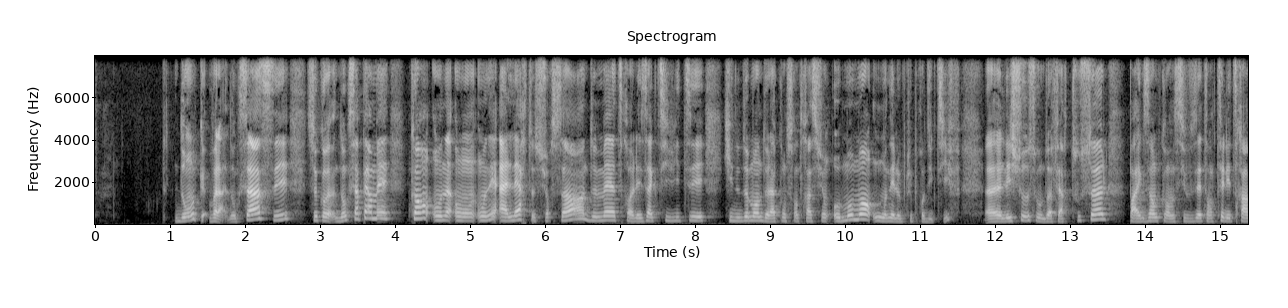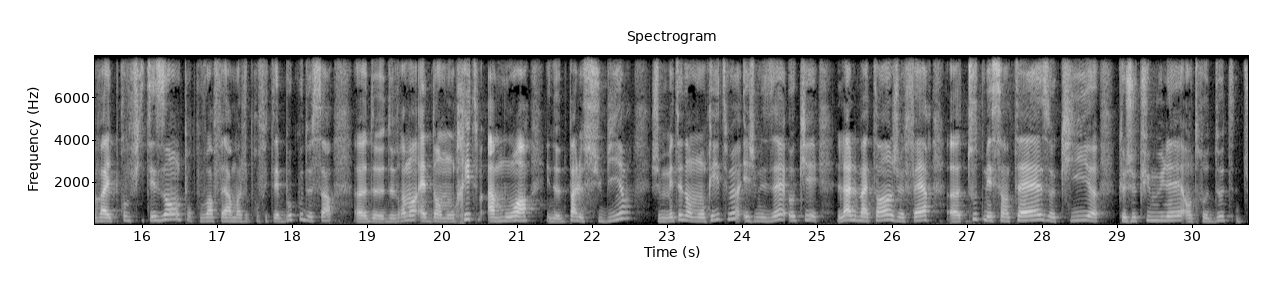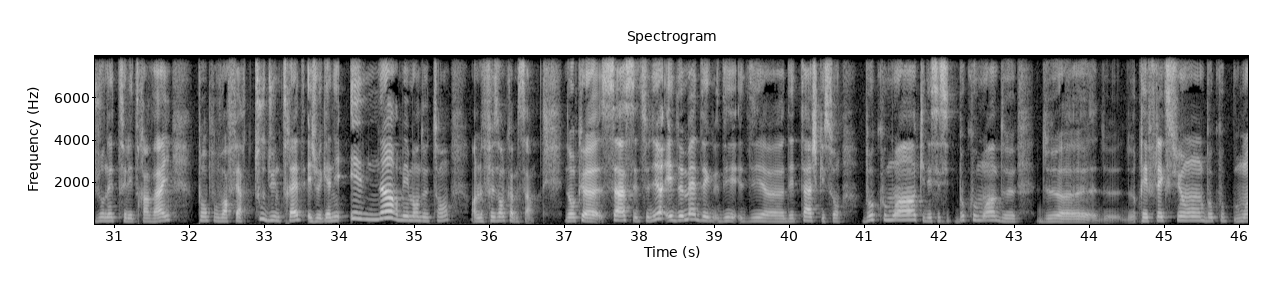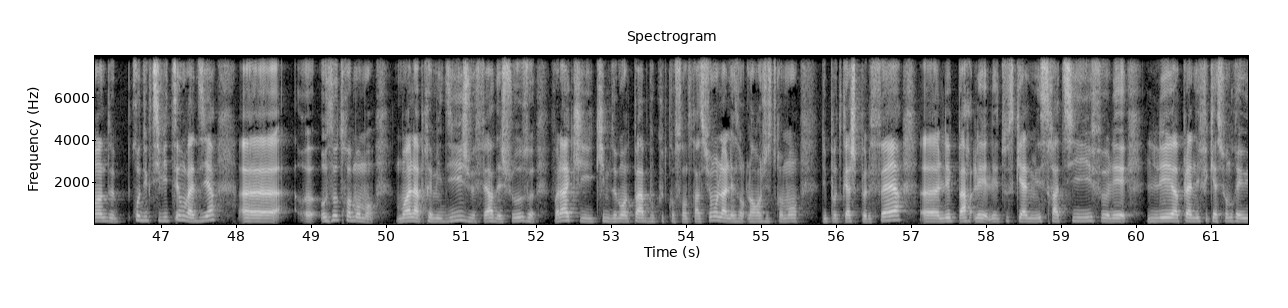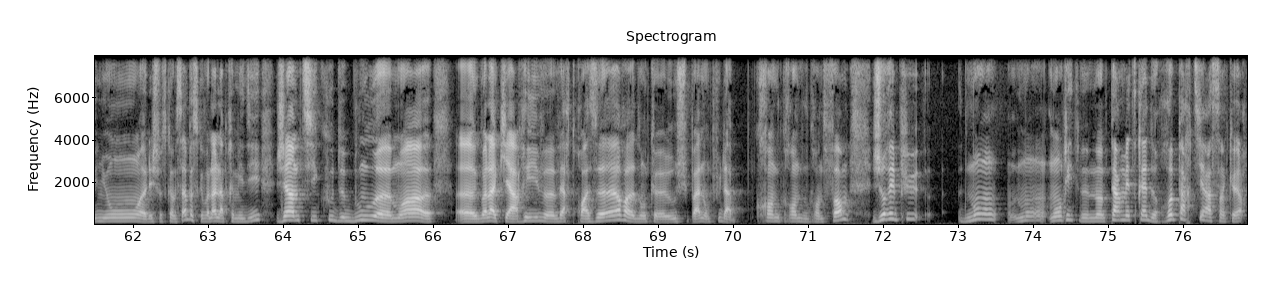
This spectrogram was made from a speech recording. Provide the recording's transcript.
Donc voilà, donc ça c'est ce que donc ça permet quand on, on, est alerte sur ça de mettre les activités qui nous demandent de la concentration au moment où on est le plus productif, euh, les choses où on doit faire tout seul. Par exemple, quand si vous êtes en télétravail, profitez-en pour pouvoir faire. Moi, je profitais beaucoup de ça, euh, de, vraiment être dans mon rythme à moi et ne pas le subir je me mettais dans mon rythme et je me disais, ok, là le matin, je vais faire euh, toutes mes synthèses qui, que je cumulais entre deux journées télétravail pour pouvoir faire tout d'une traite et je gagnais énormément de temps en le faisant comme ça. Donc euh, ça, c'est de se dire et de mettre des, des, des, des, tâches qui sont beaucoup moins, qui nécessitent beaucoup moins de, de, de, de réflexion, beaucoup moins de productivité, on va dire euh, aux autres moments. Moi, l'après-midi, je vais faire des choses voilà, qui ne me demandent pas beaucoup de concentration. Là, l'enregistrement du podcast, je peux le faire. Euh, les, les, tout ce qui est administratif, les, les euh, planifications de réunions, les choses comme ça. Parce que voilà, l'après-midi, j'ai un petit coup de bout, moi, voilà, qui arrive vers 3 heures, donc où je suis pas non plus la grande, grande, grande forme. J'aurais pu... Mon, mon, mon rythme me permettrait de repartir à 5 heures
